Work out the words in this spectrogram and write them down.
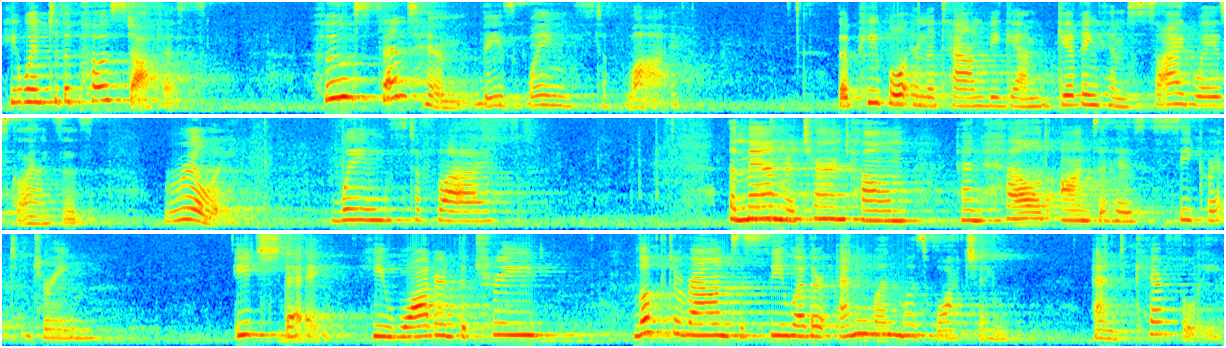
He went to the post office. Who sent him these wings to fly? The people in the town began giving him sideways glances. Really? Wings to fly? The man returned home and held on to his secret dream. Each day, he watered the tree, looked around to see whether anyone was watching, and carefully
